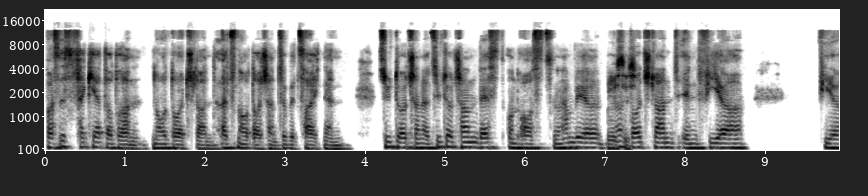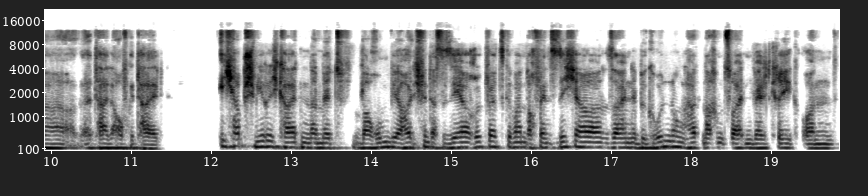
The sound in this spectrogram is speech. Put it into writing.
was ist verkehrt daran, Norddeutschland als Norddeutschland zu bezeichnen? Süddeutschland als Süddeutschland, West und Ost. Dann haben wir ne, Deutschland in vier, vier äh, Teile aufgeteilt. Ich habe Schwierigkeiten damit, warum wir heute, ich finde das sehr rückwärtsgewandt, auch wenn es sicher seine Begründung hat nach dem Zweiten Weltkrieg und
